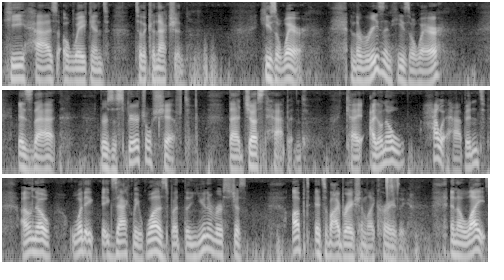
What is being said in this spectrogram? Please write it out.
he has awakened to the connection. He's aware. And the reason he's aware is that there's a spiritual shift that just happened. Okay, I don't know how it happened. I don't know what it exactly was, but the universe just upped its vibration like crazy. And the light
